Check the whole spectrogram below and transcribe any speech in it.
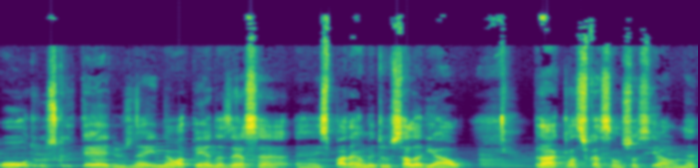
outros critérios, né? e não apenas essa, é, esse parâmetro salarial para a classificação social. Né?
